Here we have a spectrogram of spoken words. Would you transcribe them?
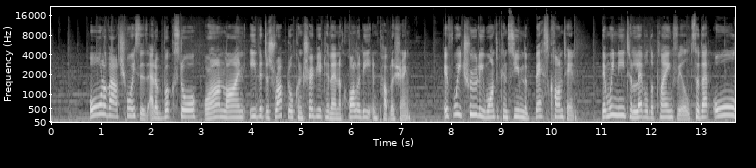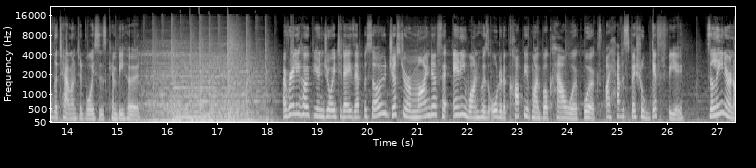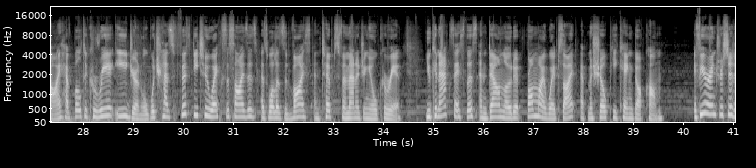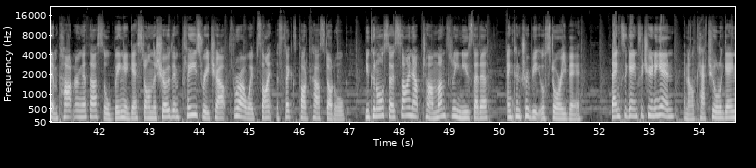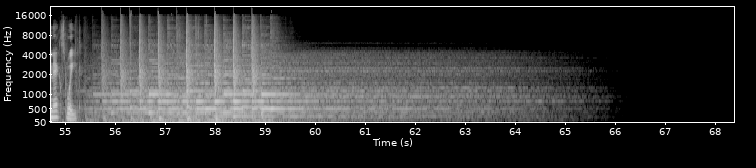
All of our choices at a bookstore or online either disrupt or contribute to the inequality in publishing. If we truly want to consume the best content, then we need to level the playing field so that all the talented voices can be heard. I really hope you enjoyed today's episode. Just a reminder for anyone who has ordered a copy of my book, How Work Works, I have a special gift for you. Selena and I have built a career e journal which has 52 exercises as well as advice and tips for managing your career. You can access this and download it from my website at michellepking.com. If you're interested in partnering with us or being a guest on the show, then please reach out through our website, thefixpodcast.org. You can also sign up to our monthly newsletter and contribute your story there. Thanks again for tuning in, and I'll catch you all again next week.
